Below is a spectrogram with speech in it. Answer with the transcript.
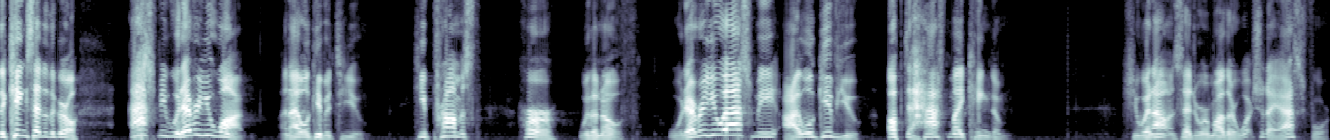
The king said to the girl, Ask me whatever you want, and I will give it to you. He promised her with an oath Whatever you ask me, I will give you, up to half my kingdom. She went out and said to her mother, What should I ask for?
